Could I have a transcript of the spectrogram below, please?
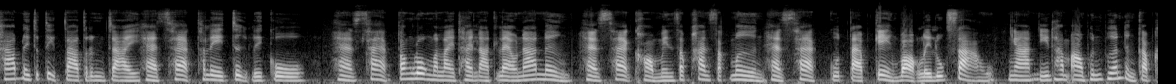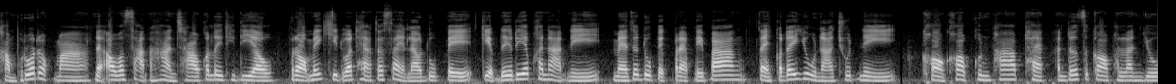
ภาพในจะติดตาตรึงใจแฮชแท็กทะเลจืดเลยกู แฮชแท็กต้องลงมาลายไทยรัฐแล้วหน้าหนึ่งแฮชแท็กขอเมนสักพันสักหมื่นแฮชแท็กกูแตบเก่งบอกเลยลูกสาว งานนี้ทำเอาเพื่อนๆถึงกับขำพรวดออกมา และอวสานอาหารเช้ากันเลยทีเดียว เพราะไม่คิดว่าแท็กจะใส่แล้วดูเป๊ะ เก็บได้เรียบขนาดนี้ แม้จะดูแปลกๆไปบ้าง แต่ก็ได้อยู่นะชุดนี้ ขอขอบคุณภาพแท็กอันเดอร์สกอร์พลันยู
